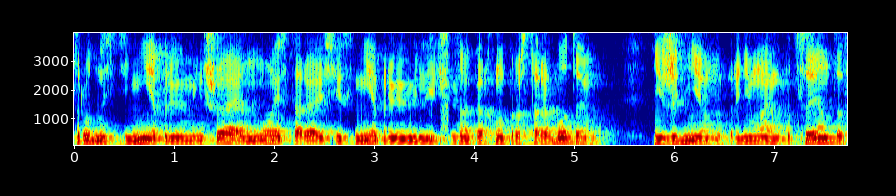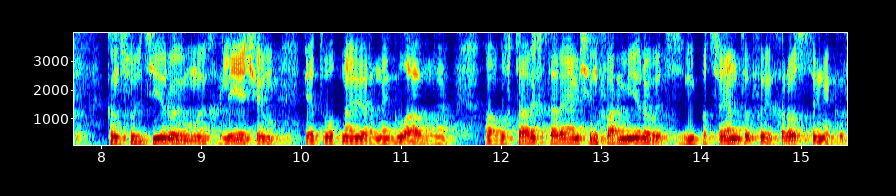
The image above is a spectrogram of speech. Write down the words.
трудности не преуменьшаю, но и стараюсь их не преувеличивать. Во-первых, мы просто работаем ежедневно, принимаем пациентов, консультируем их, лечим. Это вот, наверное, главное. А во-вторых, стараемся информировать и пациентов, и их родственников.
